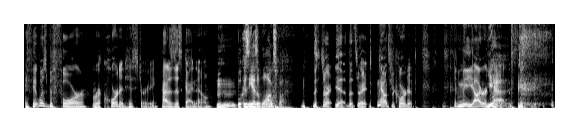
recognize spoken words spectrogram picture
if it was before recorded history, how does this guy know? hmm Well, because he has a blog spot. That's right. Yeah, that's right. Now it's recorded. Me, I recorded Yeah. it.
